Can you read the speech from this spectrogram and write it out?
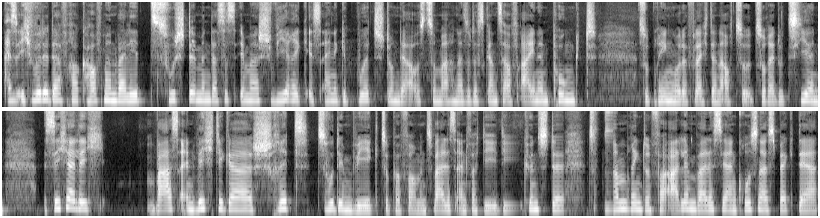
Also ich würde da Frau Kaufmann-Wallet zustimmen, dass es immer schwierig ist, eine Geburtsstunde auszumachen, also das Ganze auf einen Punkt zu bringen oder vielleicht dann auch zu, zu reduzieren. Sicherlich war es ein wichtiger Schritt zu dem Weg zur Performance, weil es einfach die, die Künste zusammenbringt und vor allem, weil es ja einen großen Aspekt der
